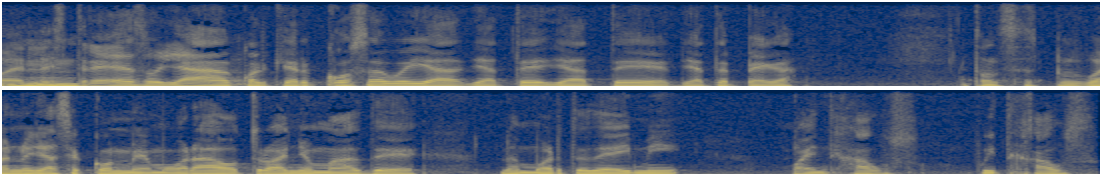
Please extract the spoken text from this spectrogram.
o el estrés o ya cualquier cosa, güey, ya, ya, te, ya, te, ya te pega. Entonces, pues bueno, ya se conmemora otro año más de la muerte de Amy Winehouse, Whitehouse.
